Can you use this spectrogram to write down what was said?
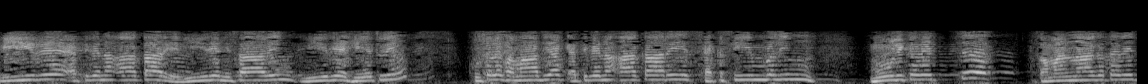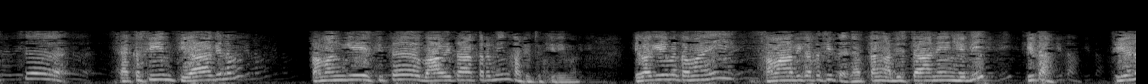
වීරිය ඇති වෙන ආකාරයේ වීරිය නිසාවෙන් වීරිය හේතුවෙන් කුසල සමාධියක් ඇති වෙන ආකාරයේ සැකසීම් වලින් මූලික වෙච්ච සමන්නාගත වෙච්ච සැකසීම් තියාගෙනම තමන්ගේ සිත භාවිතා කරමින් කටයුතු කිරීම. ඒ වගේම තමයි සමාධිගත සිත නැත්තම් අදිෂ්ඨානයෙන් හෙබි හිත. තියෙන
